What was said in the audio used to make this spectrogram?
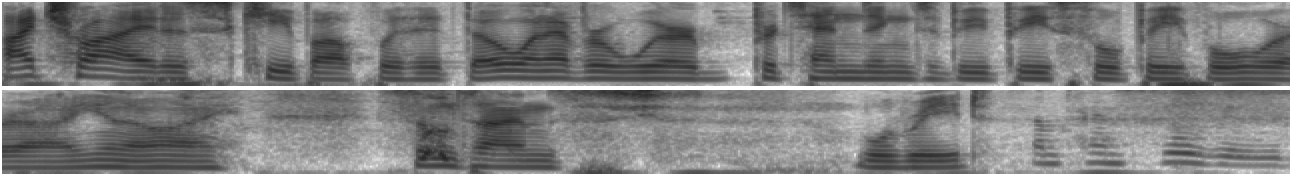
I try to keep up with it though. Whenever we're pretending to be peaceful people, where I, you know, I sometimes will read. Sometimes we'll read.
